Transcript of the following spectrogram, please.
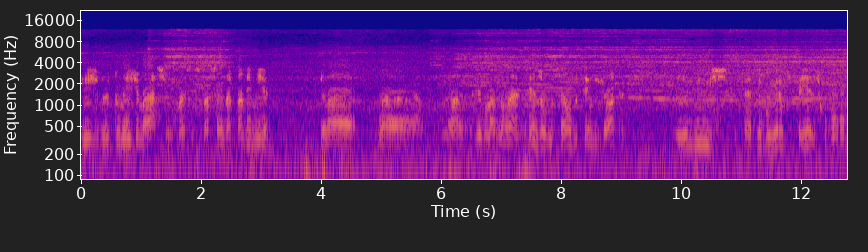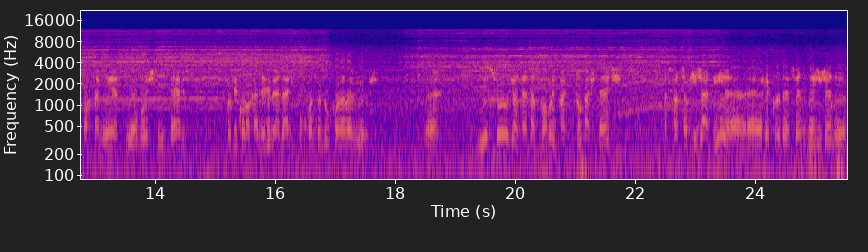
desde do, mês de março com essa situação da pandemia. Pela uma, uma, uma resolução do CNJ, eles atribuíram que presos com bom comportamento e alguns critérios fossem colocados em liberdade por conta do coronavírus. Né? Isso, de uma certa forma, impactou bastante a situação que já vinha é, recrudescendo desde janeiro.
